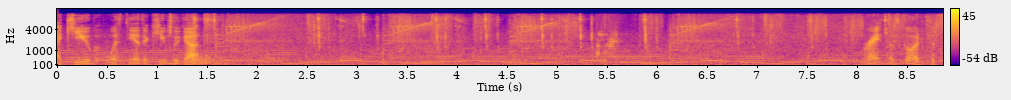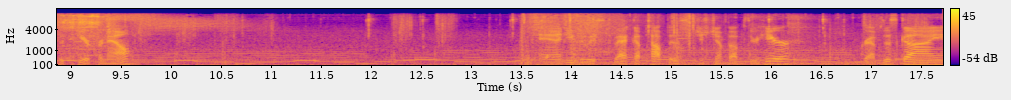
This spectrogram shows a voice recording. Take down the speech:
a cube with the other cube we got. Right, let's go ahead and put this here for now. And ways to back up top is just jump up through here, grab this guy...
